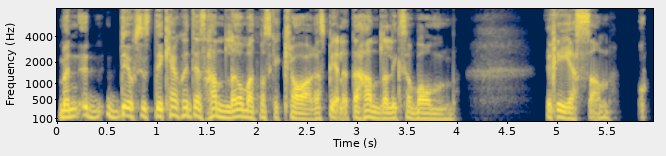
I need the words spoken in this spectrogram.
Men det, också, det kanske inte ens handlar om att man ska klara spelet, det handlar liksom om resan och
